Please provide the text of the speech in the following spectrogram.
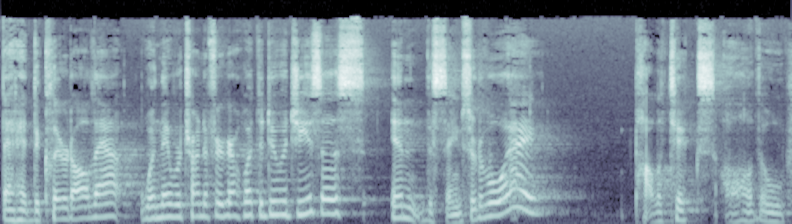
that had declared all that when they were trying to figure out what to do with Jesus in the same sort of a way politics, all the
